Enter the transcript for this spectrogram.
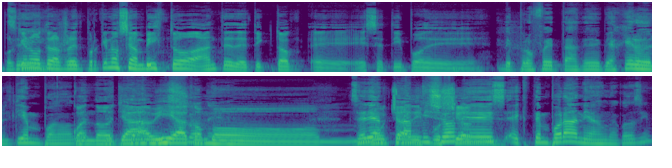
¿Por Sí. qué no otra red? ¿Por qué no se han visto antes de TikTok eh, ese tipo de... De profetas, de viajeros del tiempo, ¿no? De- Cuando de ya había como Serían mucha difusión... transmisiones extemporáneas, una cosa así.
